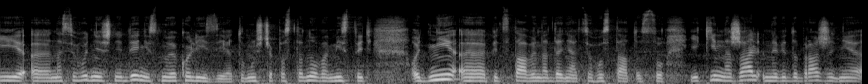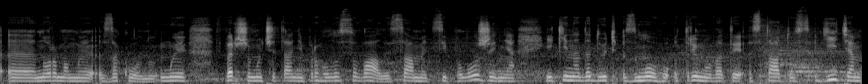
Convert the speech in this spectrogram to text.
І на сьогоднішній день існує колізія, тому що постанова містить одні е, підстави надання цього статусу, які, на жаль, не відображені е, нормами закону. Ми в першому читанні проголосували саме ці положення, які нададуть змогу отримувати статус дітям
